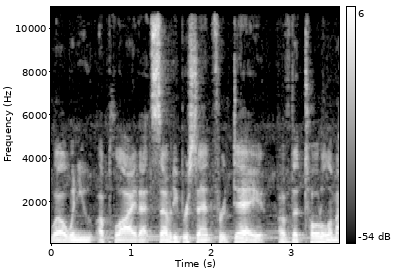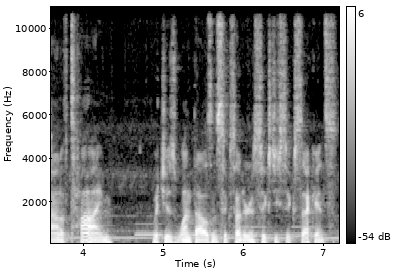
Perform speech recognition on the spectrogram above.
Well, when you apply that 70% for day of the total amount of time, which is 1,666 seconds,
